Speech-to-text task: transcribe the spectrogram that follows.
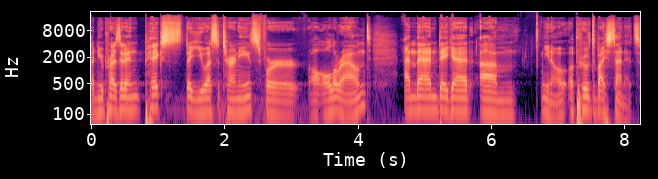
A new president picks the U.S. attorneys for all around, and then they get, um, you know, approved by Senate.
